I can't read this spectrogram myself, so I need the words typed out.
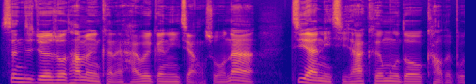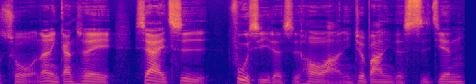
甚至就是说，他们可能还会跟你讲说，那既然你其他科目都考得不错，那你干脆下一次复习的时候啊，你就把你的时间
